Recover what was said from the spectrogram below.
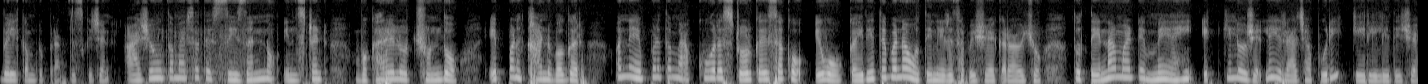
વેલકમ ટુ પ્રાપ્તિસ કિચન આજે હું તમારી સાથે સિઝનનો ઇન્સ્ટન્ટ વઘારેલો છુંદો એ પણ ખાંડ વગર અને એ પણ તમે આખું વર્ષ સ્ટોર કરી શકો એવો કઈ રીતે બનાવો તેની રેસિપી શેર કરાવી છું. તો તેના માટે મેં અહીં એક કિલો જેટલી રાજાપુરી કેરી લીધી છે.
